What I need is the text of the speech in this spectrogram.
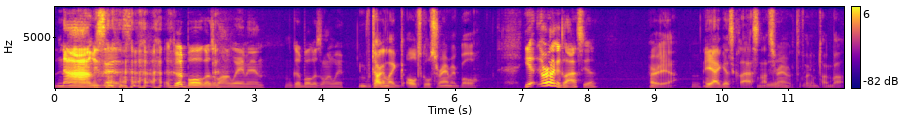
Nah, he says. a good bowl goes a long way, man. A good bowl goes a long way. We're talking like old school ceramic bowl. Yeah, or like a glass, yeah. Or yeah, yeah, I guess glass, not ceramic. What the fuck I'm talking about?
